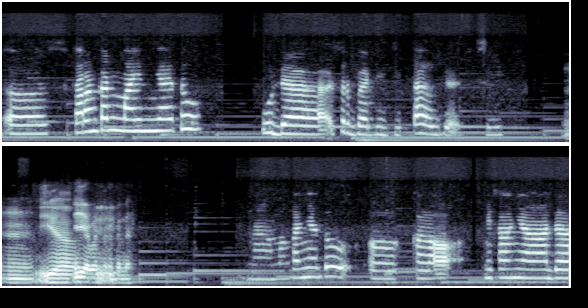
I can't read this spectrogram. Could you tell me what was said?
eh, sekarang kan mainnya itu udah serba digital gak sih? Mm. Iya. iya benar-benar Nah, makanya tuh eh, kalau misalnya ada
